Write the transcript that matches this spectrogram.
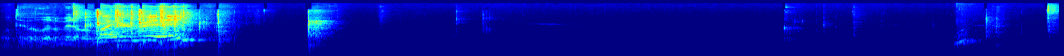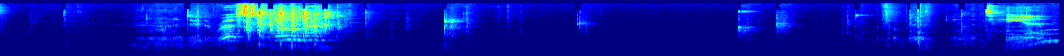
We'll do a little bit of a lighter red. And then I'm rust color. A little bit in the tan.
